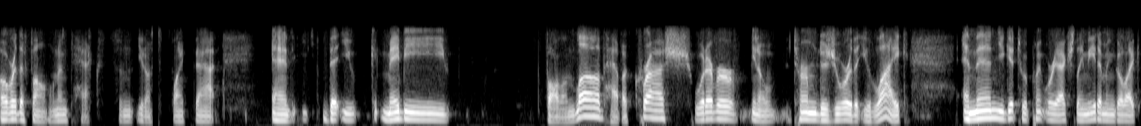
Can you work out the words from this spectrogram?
over the phone and texts and, you know, stuff like that, and that you maybe fall in love, have a crush, whatever, you know, term du jour that you like, and then you get to a point where you actually meet him and go like,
